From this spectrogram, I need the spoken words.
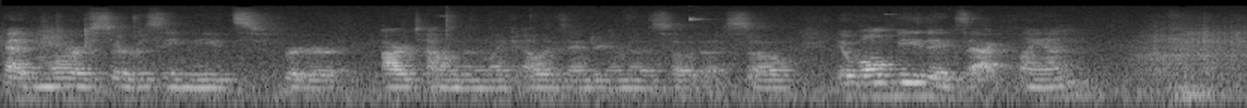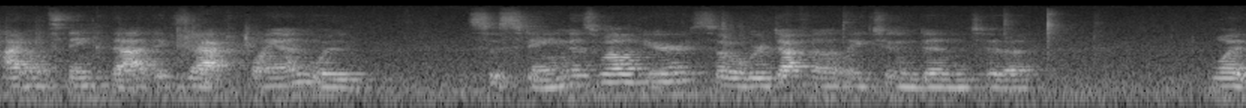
had more servicing needs for our town than like Alexandria, Minnesota. So it won't be the exact plan. I don't think that exact plan would sustain as well here, so we're definitely tuned in to what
